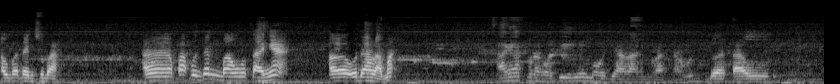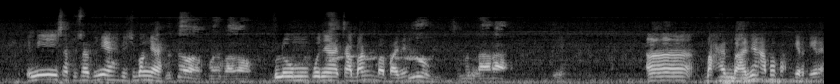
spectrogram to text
Kabupaten Subang. Eh, Pak Punten mau tanya, eh, udah lama? Saya kurang lebih ini mau jalan 2 tahun. Dua tahun. Ini satu-satunya ya di Subang ya? Betul, kue balok. Belum punya cabang bapaknya? Belum, sementara. Eh, bahan-bahannya apa Pak kira-kira?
